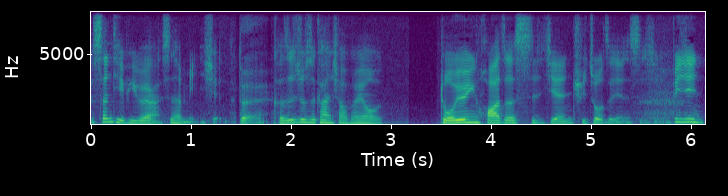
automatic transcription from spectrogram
身体疲惫感是很明显的。对，可是就是看小朋友多愿意花这时间去做这件事情。毕竟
